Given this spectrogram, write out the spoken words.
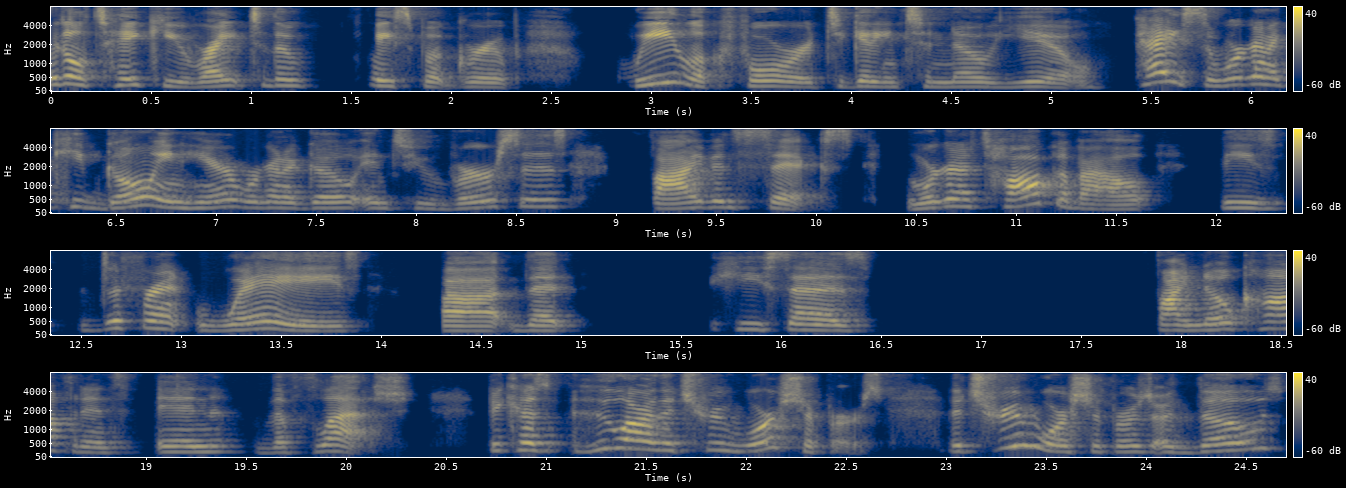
it'll take you right to the Facebook group. We look forward to getting to know you. Okay, so we're going to keep going here. We're going to go into verses five and six, and we're going to talk about these different ways uh, that he says, find no confidence in the flesh. Because who are the true worshipers? The true worshipers are those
